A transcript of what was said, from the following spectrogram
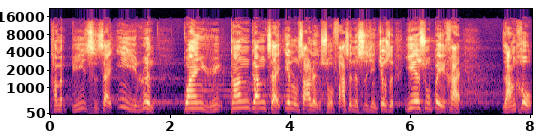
他们彼此在议论关于刚刚在耶路撒冷所发生的事情，就是耶稣被害，然后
